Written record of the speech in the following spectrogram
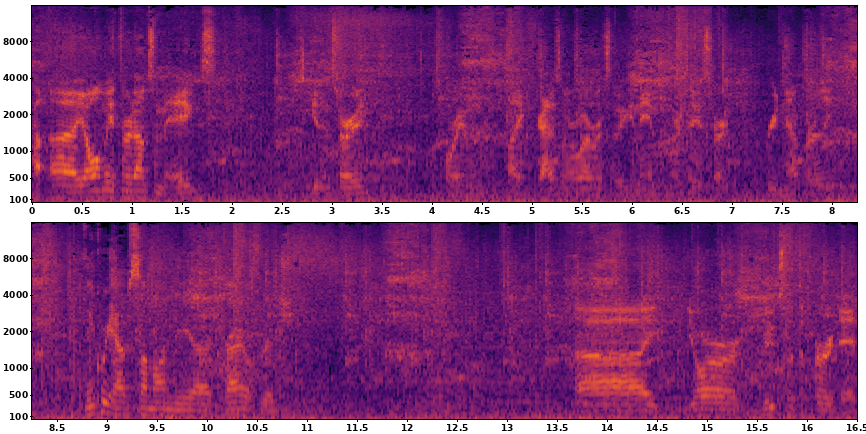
Uh, y'all want me to throw down some eggs to get them started before I even like grab them or whatever, so we can name them or they start breeding up early. I think we have some on the uh, cryo fridge. Uh, your boots with the fur did.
